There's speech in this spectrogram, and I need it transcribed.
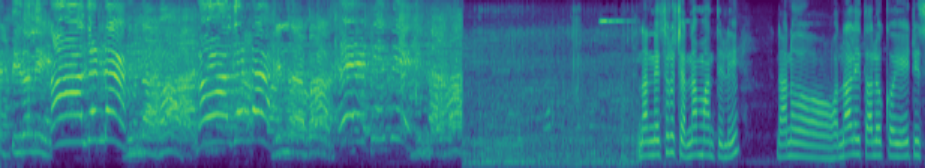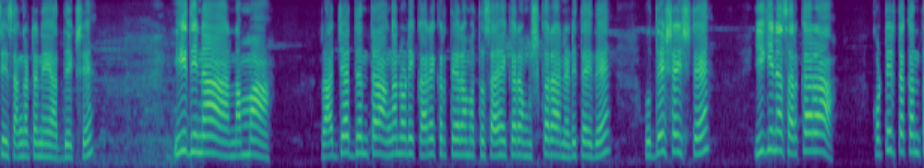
ಒಗ್ಗಟ್ಟಿರಲಿ ನನ್ನ ಹೆಸರು ಚೆನ್ನಮ್ಮ ಅಂತೇಳಿ. ನಾನು Honnali taluk A T C ಸಂಘಟನೆಯ ಅಧ್ಯಕ್ಷೆ. ಈ ದಿನ ನಮ್ಮ ರಾಜ್ಯಾದ್ಯಂತ ಅಂಗನವಾಡಿ ಕಾರ್ಯಕರ್ತೆಯರ ಮತ್ತು ಸಹಾಯಕರ ಮುಷ್ಕರ ನಡೀತಾ ಇದೆ. ಉದ್ದೇಶ ಇಷ್ಟೇ ಈಗಿನ ಸರ್ಕಾರ ಕೊಟ್ಟಿರ್ತಕ್ಕಂಥ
